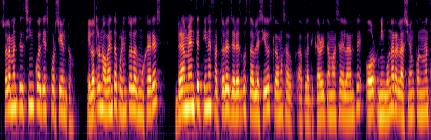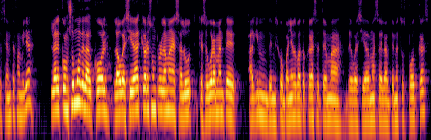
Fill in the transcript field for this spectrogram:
solamente el 5 al 10%. El otro 90% de las mujeres realmente tiene factores de riesgo establecidos que vamos a, platicar ahorita más adelante o ninguna relación con un antecedente familiar. El consumo del alcohol, la obesidad, que ahora es un problema de salud, que seguramente alguien de mis compañeros va a tocar ese tema de obesidad más adelante en estos podcasts.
